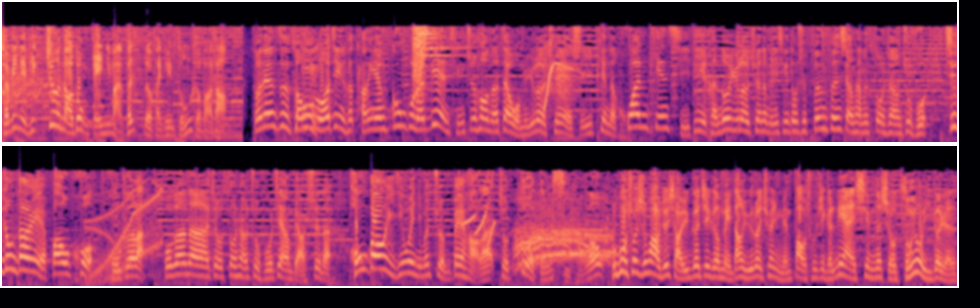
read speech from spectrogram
小编点评：这脑洞给你满分。乐翻天综合报道。昨天，自从罗晋和唐嫣公布了恋情之后呢，在我们娱乐圈也是一片的欢天喜地，很多娱乐圈的明星都是纷纷向他们送上祝福，其中当然也包括胡歌了。胡歌呢就送上祝福，这样表示的：红包已经为你们准备好了，就坐等喜糖喽。不过说实话，我觉得小鱼哥这个每当娱乐圈里面爆出这个恋爱新闻的时候，总有一个人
